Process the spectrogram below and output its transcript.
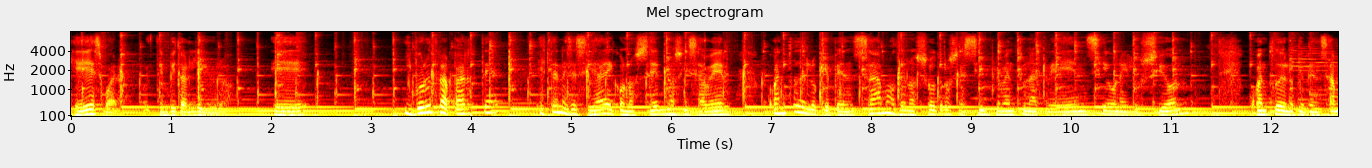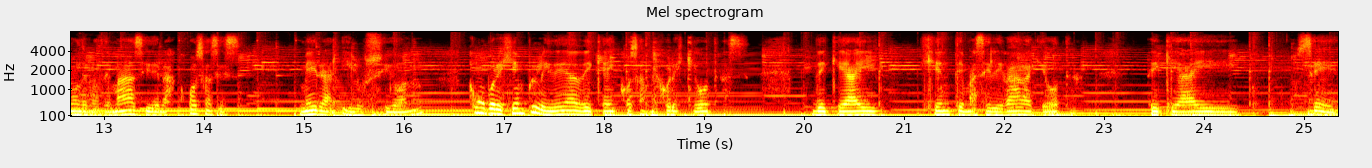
Que es, bueno, te invito al libro. Eh, y por otra parte, esta necesidad de conocernos y saber cuánto de lo que pensamos de nosotros es simplemente una creencia, una ilusión, cuánto de lo que pensamos de los demás y de las cosas es mera ilusión, como por ejemplo la idea de que hay cosas mejores que otras, de que hay gente más elevada que otra, de que hay, no sé,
